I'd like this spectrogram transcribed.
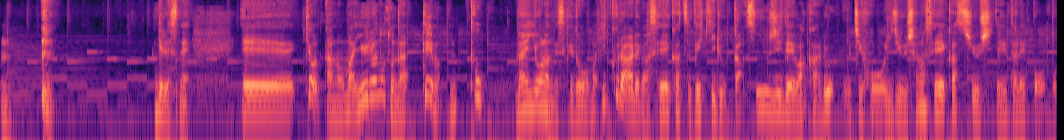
うん。でですね、えー、今日、あの、まあ、有料ノートな、テーマ、と、内容なんですけど、まあ、いくらあれば生活できるか、数字でわかる地方移住者の生活収支データレポート。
